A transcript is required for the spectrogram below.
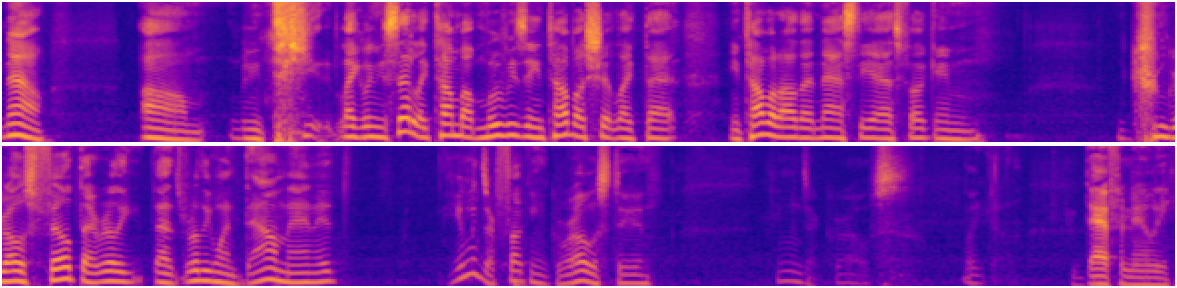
Now um when you, like when you said like talking about movies and you talk about shit like that you talk about all that nasty ass fucking gross filth that really that really went down man. It humans are fucking gross dude. Humans are gross. Like Definitely.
